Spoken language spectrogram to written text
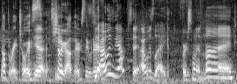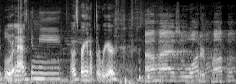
Not the right choice. Yeah. Should have gotten there sooner. Yeah, I was the opposite. I was like first one in line. People were mm-hmm. asking me. I was bringing up the rear. How high is the water, Papa?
